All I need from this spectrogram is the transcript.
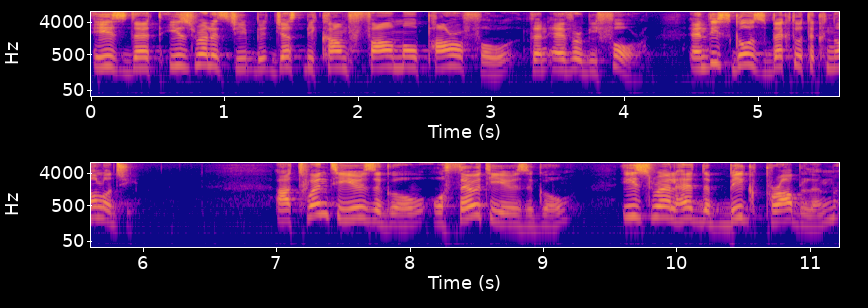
is that Israel has just become far more powerful than ever before. And this goes back to technology. Uh, 20 years ago or 30 years ago, Israel had the big problem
